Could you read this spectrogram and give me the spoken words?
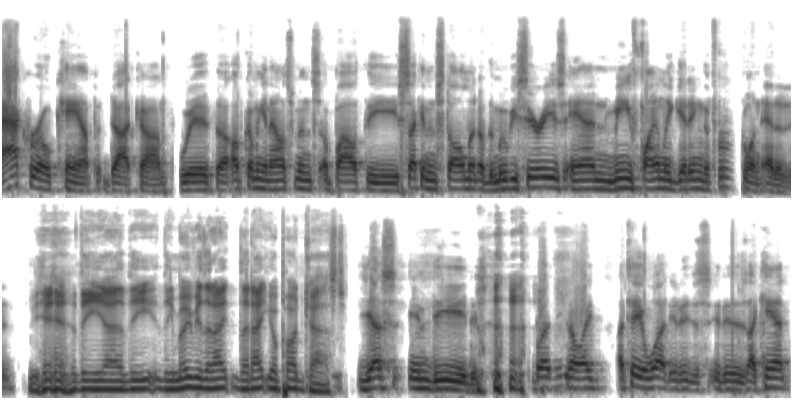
acrocamp.com with upcoming announcements about the second installment of the movie series and me finally getting the first one edited. Yeah, the uh, the the movie that ate that ate your podcast. Yes, indeed. but you know, I I tell you what, it is it is. I can't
